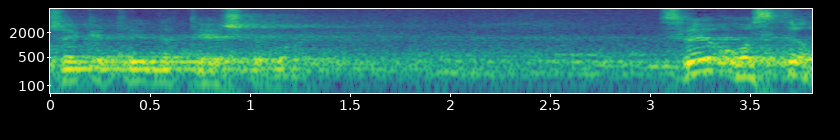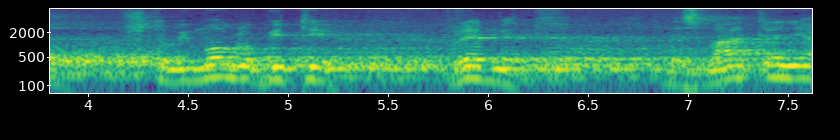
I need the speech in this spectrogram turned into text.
čekati jedna teška bolja. Sve ostalo što bi moglo biti predmet razmatranja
